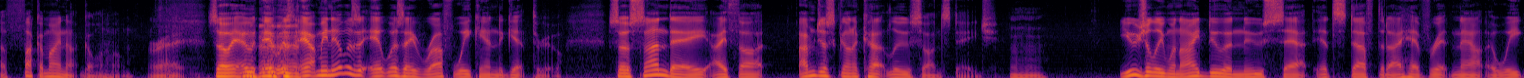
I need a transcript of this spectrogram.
The fuck am I not going home? Right. So it, it was. I mean, it was it was a rough weekend to get through. So Sunday, I thought I'm just going to cut loose on stage. Mm-hmm. Usually, when I do a new set, it's stuff that I have written out a week,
